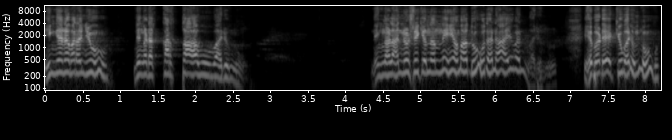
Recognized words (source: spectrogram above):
ഇങ്ങനെ പറഞ്ഞു നിങ്ങളുടെ കർത്താവ് വരുന്നു. നിങ്ങൾ അന്വേഷിക്കുന്ന നിയമദൂതനായവൻ വരുന്നു. എവിടേക്ക് വരുന്നു?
